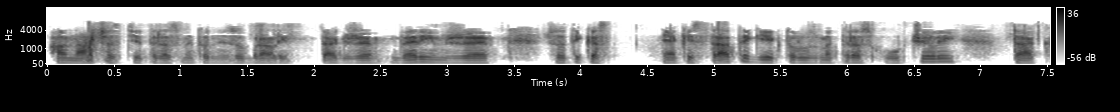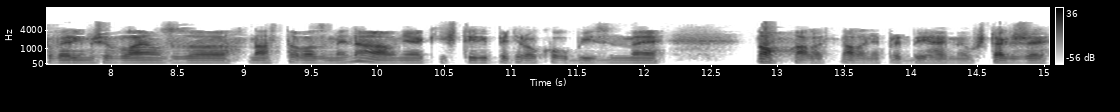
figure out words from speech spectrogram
ale našťastie teraz sme to nezobrali. Takže verím, že čo sa týka nejakej stratégie, ktorú sme teraz určili, tak verím, že v Lions nastáva zmena a o nejakých 4-5 rokov by sme, no ale, ale nepredbiehajme už, takže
